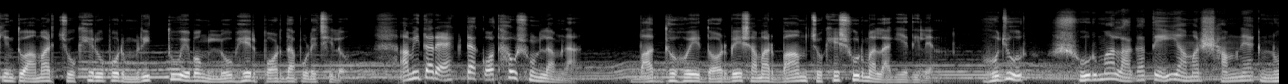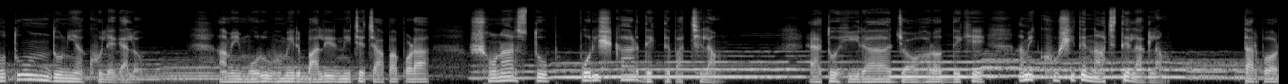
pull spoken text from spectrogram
কিন্তু আমার চোখের উপর মৃত্যু এবং লোভের পর্দা পড়েছিল। আমি তার একটা কথাও শুনলাম না। বাধ্য হয়ে দরবেশ আমার বাম চোখে সুরমা লাগিয়ে দিলেন। হুজুর, সুরমা লাগাতেই আমার সামনে এক নতুন দুনিয়া খুলে গেল। আমি মরুভূমির বালির নিচে চাপা পড়া সোনার স্তূপ পরিষ্কার দেখতে পাচ্ছিলাম। এত হীরা, জহরত দেখে আমি খুশিতে নাচতে লাগলাম। তারপর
